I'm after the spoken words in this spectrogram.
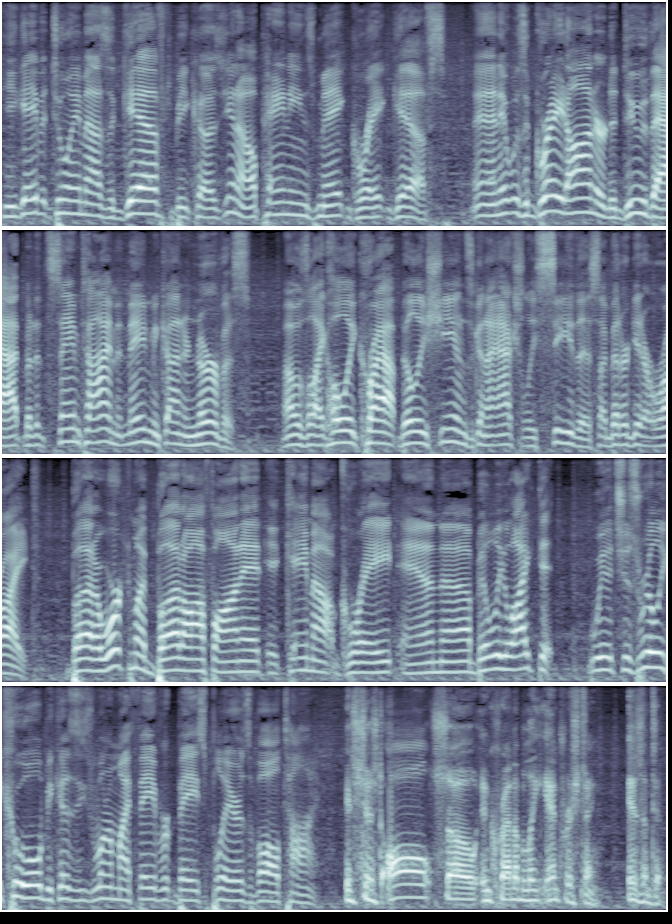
He gave it to him as a gift because, you know, paintings make great gifts. And it was a great honor to do that, but at the same time, it made me kind of nervous. I was like, holy crap, Billy Sheehan's gonna actually see this. I better get it right. But I worked my butt off on it. It came out great, and uh, Billy liked it, which is really cool because he's one of my favorite bass players of all time. It's just all so incredibly interesting, isn't it?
